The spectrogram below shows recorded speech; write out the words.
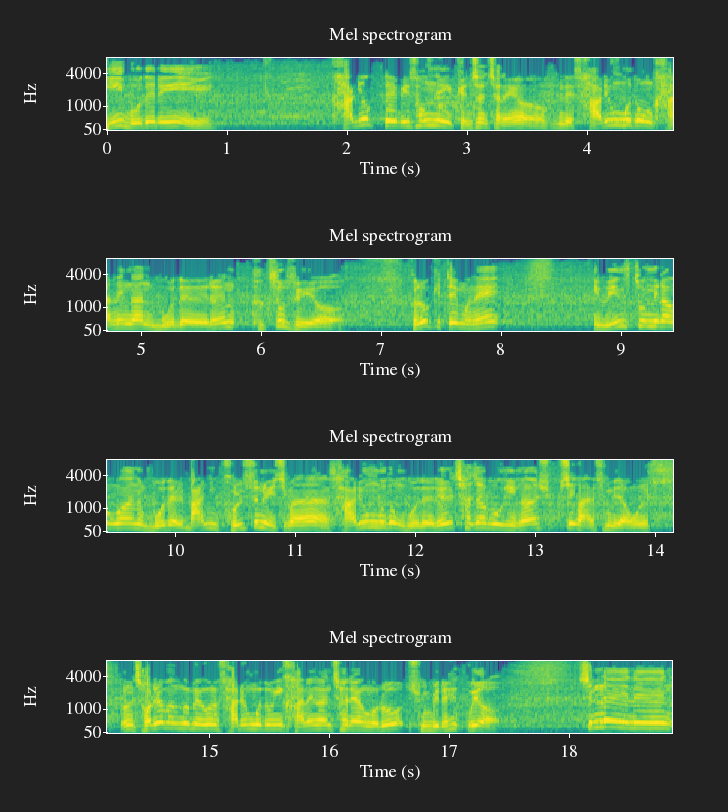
이 모델이 가격 대비 성능이 괜찮잖아요. 근데 4륜구동 가능한 모델은 극소수예요. 그렇기 때문에 이 윈스톰이라고 하는 모델 많이 볼 수는 있지만 4륜구동 모델을 찾아보기가 쉽지가 않습니다. 오늘, 오늘 저렴한 금액으로 4륜구동이 가능한 차량으로 준비를 했고요. 실내에는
